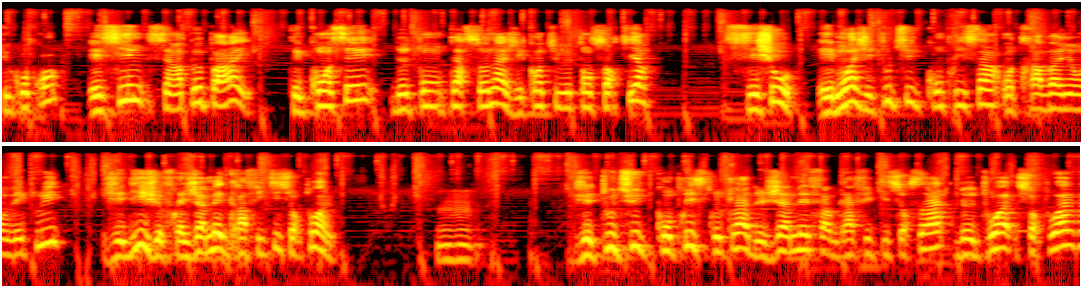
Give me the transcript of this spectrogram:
Tu comprends? Et Sin, c'est un peu pareil. T'es coincé de ton personnage et quand tu veux t'en sortir, c'est chaud. Et moi, j'ai tout de suite compris ça en travaillant avec lui. J'ai dit, je ferai jamais de graffiti sur toile. Mhm. J'ai tout de suite compris ce truc-là de jamais faire de graffiti sur ça, de toile, sur toile,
